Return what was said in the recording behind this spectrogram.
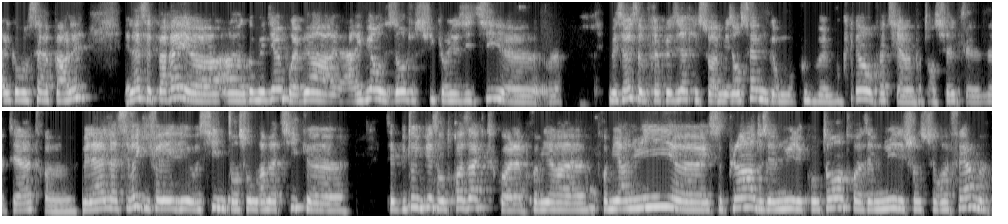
elle commençait à parler. Et là c'est pareil euh, un comédien pourrait bien arriver en disant je suis Curiosity euh, mais c'est vrai ça me ferait plaisir qu'il soit mis en scène comme beaucoup de bouquins. En fait il y a un potentiel de théâtre euh. mais là, là c'est vrai qu'il fallait aussi une tension dramatique c'est plutôt une pièce en trois actes quoi. La première première nuit il se plaint deuxième nuit il est content troisième nuit les choses se referment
